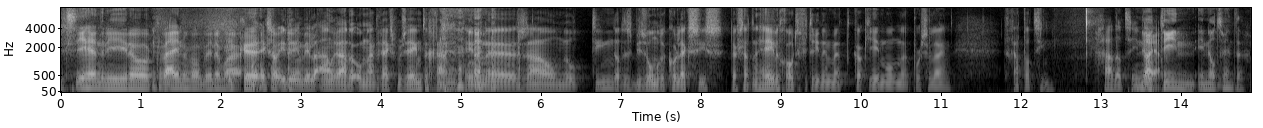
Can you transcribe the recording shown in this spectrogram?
ik zie Henry hier ook kwijnen van binnen, maar... Ik, ik zou iedereen willen aanraden om naar het Rijksmuseum te gaan. In eh, zaal 010, dat is bijzondere collecties. Daar staat een hele grote vitrine met Kakiemon porselein. Gaat dat zien. Ga dat zien. Nou ja, 010 in 020.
